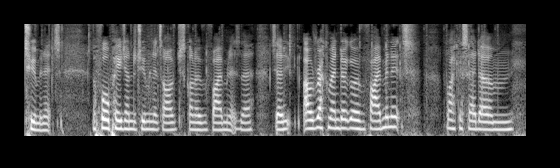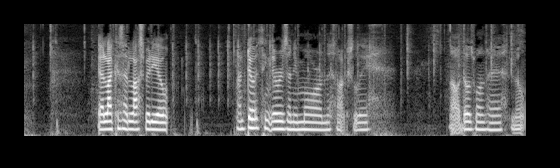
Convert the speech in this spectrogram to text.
two minutes. A full page under two minutes. I've just gone over five minutes there. So I would recommend don't go over five minutes like I said, um, yeah, like I said last video, I don't think there is any more on this actually. No, there was one here. No,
